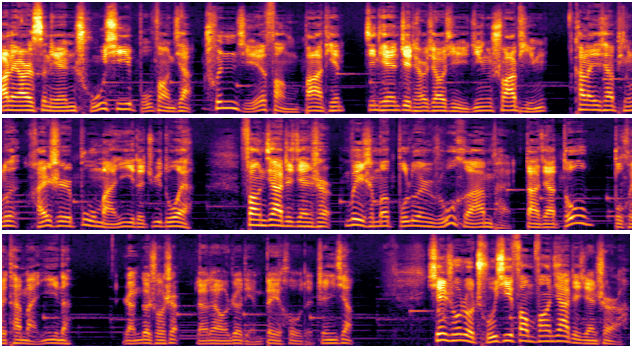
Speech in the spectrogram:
二零二四年除夕不放假，春节放八天。今天这条消息已经刷屏，看了一下评论，还是不满意的居多呀。放假这件事儿，为什么不论如何安排，大家都不会太满意呢？然哥说事儿，聊聊热点背后的真相。先说说除夕放不放假这件事儿啊。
